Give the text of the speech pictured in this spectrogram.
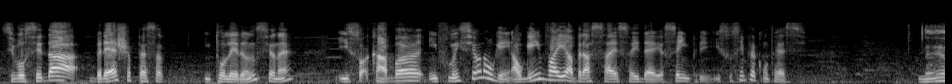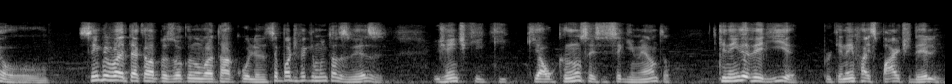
se você dá brecha pra essa intolerância, né? Isso acaba influenciando alguém. Alguém vai abraçar essa ideia, sempre. Isso sempre acontece. Né, o... Sempre vai ter aquela pessoa que não vai estar acolhida. Você pode ver que muitas vezes, gente que, que, que alcança esse segmento, que nem deveria, porque nem faz parte dele,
